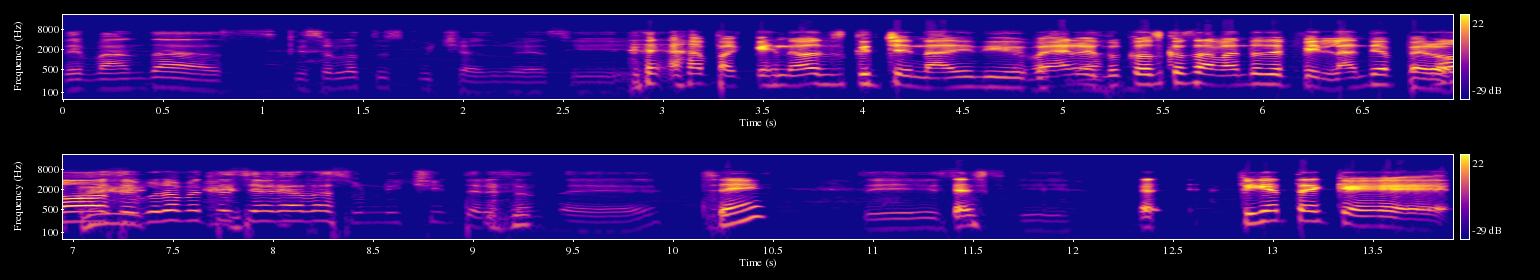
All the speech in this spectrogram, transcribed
de bandas que solo tú escuchas, güey, así. Para que no escuche nadie. Ni, que- no conozco esa banda de Finlandia, pero. No, seguramente si agarras un nicho interesante, ¿eh? ¿Sí? Sí, sí, Es- sí. Fíjate que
